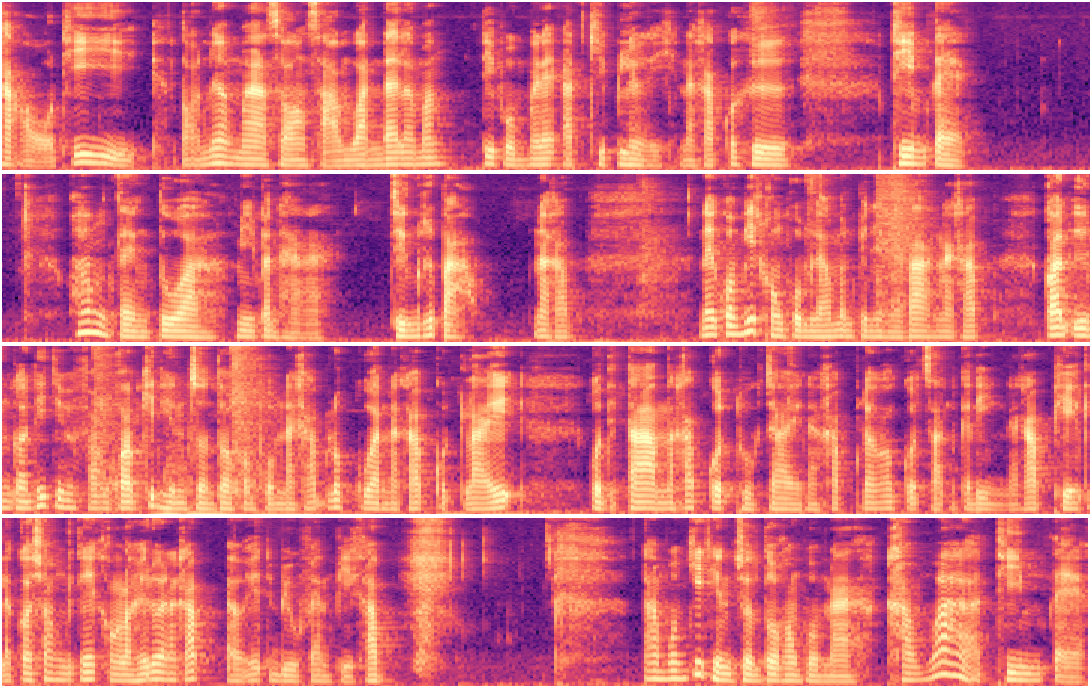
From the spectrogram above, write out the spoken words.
ข่าวที่ต่อเนื่องมา 2-3 วันได้แล้วมั้งที่ผมไม่ได้อัดคลิปเลยนะครับก็คือ ทีมแตก ห้องแต่งตัวมีปัญหาจริงหรือเปล่านะครับ ในความคิดของผมแล้วมันเป็นยังไงบ้างนะครับ ก่อนอื่นก่อนที่จะไปฟังความคิดเห็นส่วนตัวของผมนะครับ รบกวนนะครับ กดไลค์กดติดตามนะครับ กดถูกใจนะครับ แล้วก็กดสั่นกระดิ่งนะครับเพจแล้วก็ช่องเล็กๆของเราให้ด้วยนะครับ LSW Fan P ครับตามความคิดเห็นส่วนตัวของผมนะคำว่าทีมแตก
